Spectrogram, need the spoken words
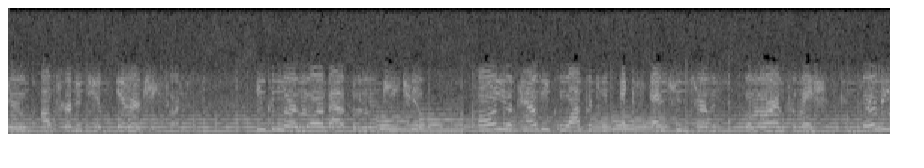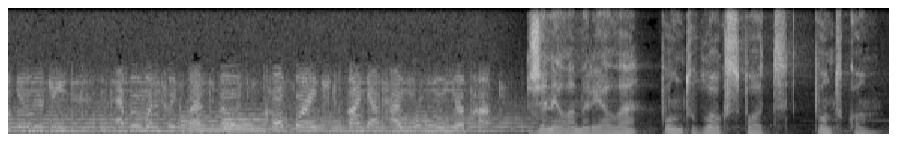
through alternative energy sources. You can learn more about energy too. Call your county cooperative extension service for more information. Conserving energy is everyone's responsibility. Call 4-H to find out how you can do your part. janelaamarela.blogspot.com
